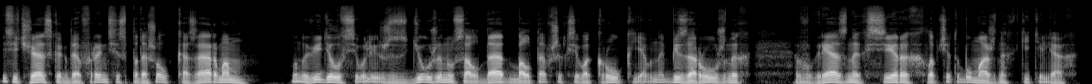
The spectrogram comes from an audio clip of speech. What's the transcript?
И сейчас, когда Фрэнсис подошел к казармам, он увидел всего лишь с дюжину солдат, болтавшихся вокруг, явно безоружных, в грязных серых хлопчатобумажных кителях.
